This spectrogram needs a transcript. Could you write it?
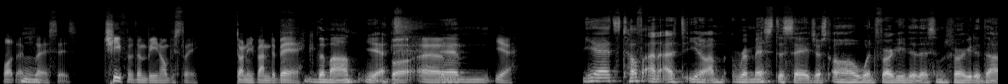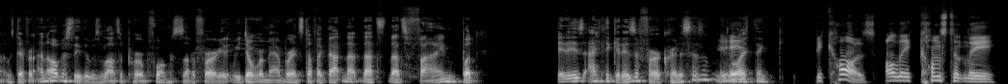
what their Hmm. place is. Chief of them being obviously Donny van der Beek. The man, yeah. But um, um, yeah, yeah, it's tough, and I, you know, I'm remiss to say just oh, when Fergie did this and when Fergie did that, it was different. And obviously, there was lots of poor performances under Fergie that we don't remember and stuff like that. And that, that's that's fine, but it is. I think it is a fair criticism. You It know, I think because Ole constantly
